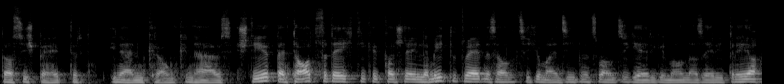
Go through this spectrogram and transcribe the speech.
dass sie später in einem Krankenhaus stirbt. Ein Tatverdächtiger kann schnell ermittelt werden. Es handelt sich um einen 27-jährigen Mann aus Eritrea,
